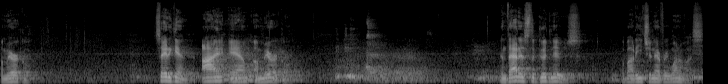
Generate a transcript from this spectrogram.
a miracle. Say it again. I am a miracle. And that is the good news about each and every one of us.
